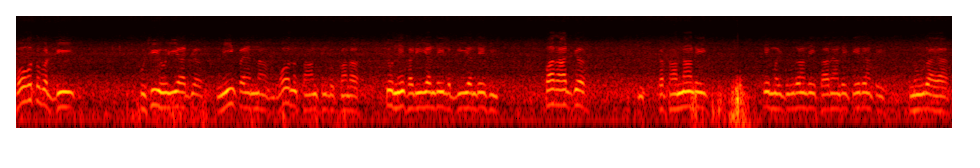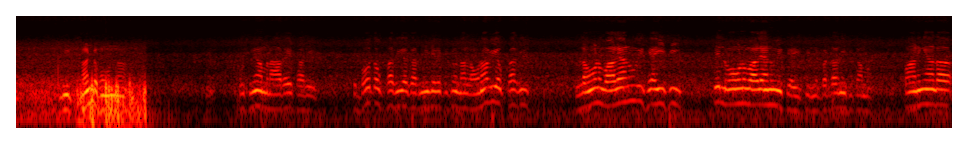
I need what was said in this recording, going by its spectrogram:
ਬਹੁਤ ਵੱਡੀ ਖੁਸ਼ੀ ਹੋਈ ਹੈ ਅੱਜ। ਮੀਂਹ ਪੈਣ ਨਾਲ ਬਹੁਤ ਨੁਕਸਾਨ ਸੀ ਲੋਕਾਂ ਦਾ। ਝੋਨੇ ਸੜੀ ਜਾਂਦੇ ਸੀ, ਲੱਗੀ ਜਾਂਦੇ ਸੀ। ਪਰ ਅੱਜ ਕਿਸਾਨਾਂ ਦੇ ਤੇ ਮਜ਼ਦੂਰਾਂ ਦੇ ਸਾਰਿਆਂ ਦੇ ਚਿਹਰਿਆਂ ਤੇ ਨੂਰ ਆਇਆ ਵੀ ਠੰਡ ਹੋਣ ਨਾਲ ਖੁਸ਼ੀਆਂ ਮਨਾ ਰਹੇ ਸਾਰੇ ਤੇ ਬਹੁਤ ਔਖਾ ਸੀਗਾ ਗਰਮੀ ਦੇ ਵਿੱਚ, ਝੋਨਾ ਲਾਉਣਾ ਵੀ ਔਖਾ ਸੀ। ਲਾਉਣ ਵਾਲਿਆਂ ਨੂੰ ਵੀ ਸਿਆਈ ਸੀ ਤੇ ਲਵਾਉਣ ਵਾਲਿਆਂ ਨੂੰ ਵੀ ਸਿਆਈ ਸੀ, ਨਿਬੜਦਾ ਨਹੀਂ ਸੀ ਕੰਮ। ਪਾਣੀਆਂ ਦਾ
